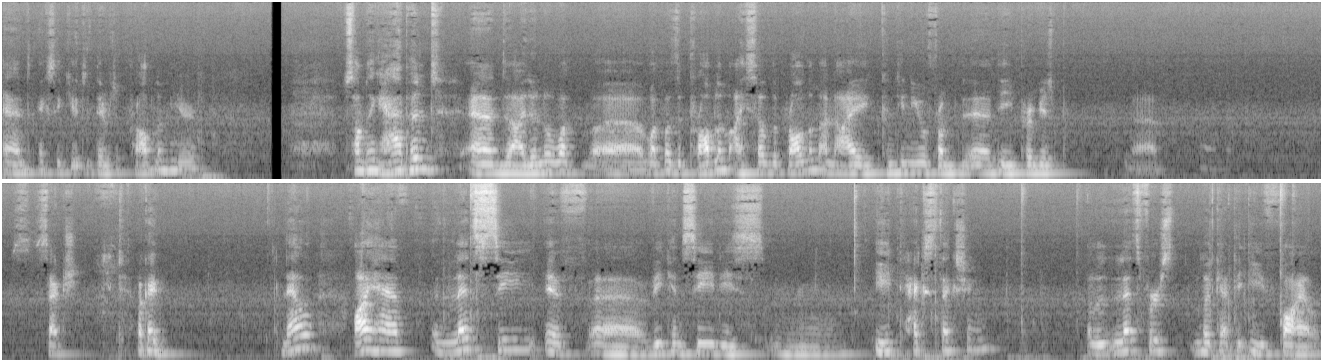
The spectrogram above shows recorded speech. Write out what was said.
and executed. there's a problem here. Something happened and I don't know what uh, what was the problem. I solved the problem and I continue from the, the previous uh, section. Okay. Now I have let's see if uh, we can see this um, e text section let's first look at the e file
